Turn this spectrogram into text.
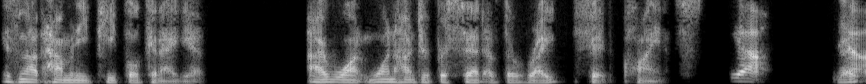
It's not how many people can I get. I want 100% of the right fit clients. Yeah. right? Yeah.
